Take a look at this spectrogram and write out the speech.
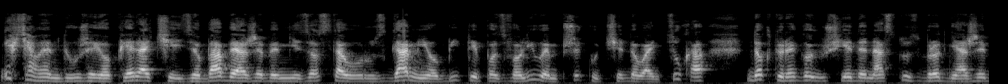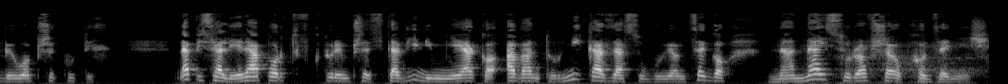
Nie chciałem dłużej opierać się i z obawy, ażebym nie został rózgami obity, pozwoliłem przykuć się do łańcucha, do którego już jedenastu zbrodniarzy było przykutych. Napisali raport, w którym przedstawili mnie jako awanturnika zasługującego na najsurowsze obchodzenie się.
